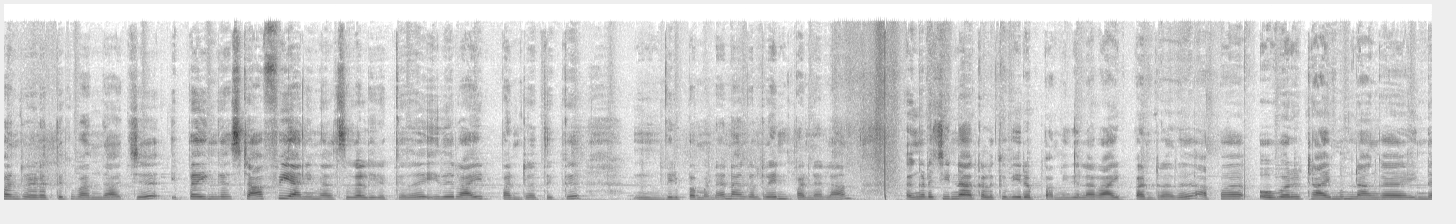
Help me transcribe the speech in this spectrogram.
பண்ணுற இடத்துக்கு வந்தாச்சு. இப்போ இங்கே ஸ்டாஃபி அனிமல்ஸுகள் இருக்குது. இது ரைட் பண்ணுறதுக்கு விருப்பம் நாங்கள் ரென் பண்ணலாம். எங்களோட சின்னாக்களுக்கு விருப்பம் இதில் ரைட் பண்ணுறது அப்போ ஒவ்வொரு டைமும் நாங்கள் இந்த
